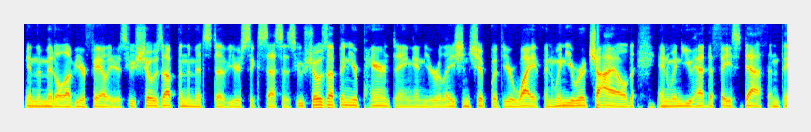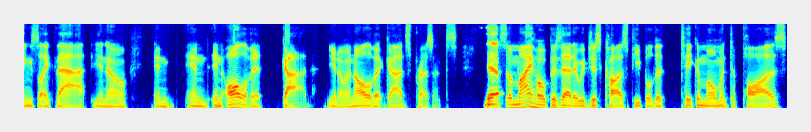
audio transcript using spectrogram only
in the middle of your failures, who shows up in the midst of your successes, who shows up in your parenting and your relationship with your wife and when you were a child and when you had to face death and things like that, you know, and and in all of it God, you know, and all of it God's presence. Yeah. So my hope is that it would just cause people to take a moment to pause,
